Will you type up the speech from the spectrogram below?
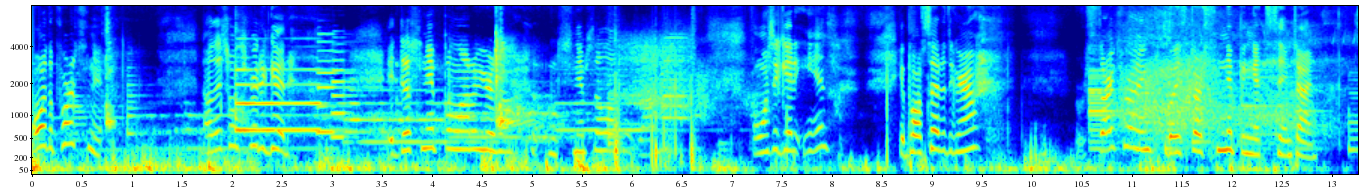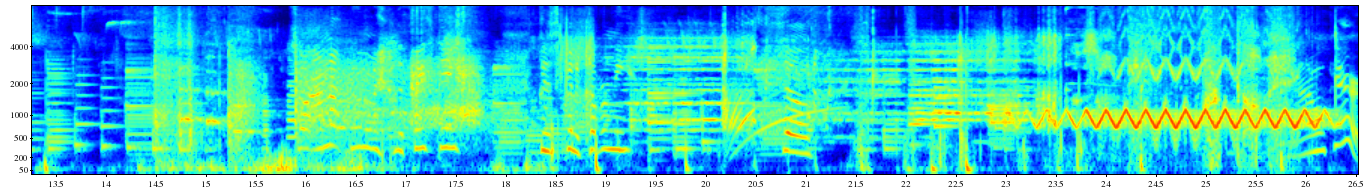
Oh, the parsnip. Now this one's pretty good. It does snip a lot of your snips a lot of your zombies. And once you get it in, it pops out of the ground, starts running, but it starts snipping at the same time. Face thing because it's gonna cover me. So I don't care.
